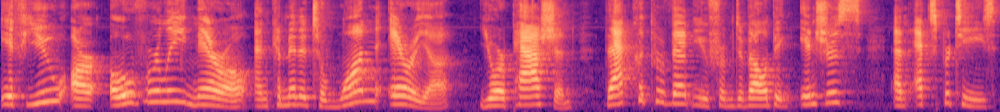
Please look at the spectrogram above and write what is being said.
if you are overly narrow and committed to one area, your passion, that could prevent you from developing interests and expertise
